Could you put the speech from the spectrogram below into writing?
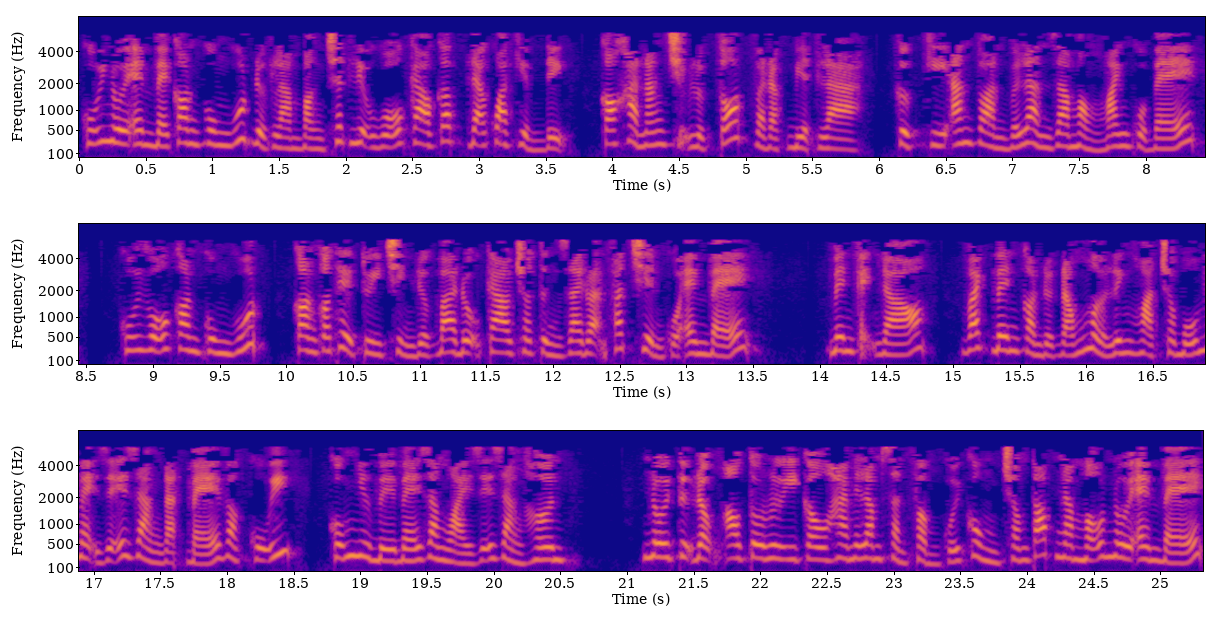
Cũi nôi em bé con cung gút được làm bằng chất liệu gỗ cao cấp đã qua kiểm định, có khả năng chịu lực tốt và đặc biệt là cực kỳ an toàn với làn da mỏng manh của bé. Cúi gỗ con cung gút còn có thể tùy chỉnh được ba độ cao cho từng giai đoạn phát triển của em bé. Bên cạnh đó, Vách bên còn được đóng mở linh hoạt cho bố mẹ dễ dàng đặt bé vào cũi, cũng như bế bé ra ngoài dễ dàng hơn. Nôi tự động Autoru Eco 25 sản phẩm cuối cùng trong top 5 mẫu nôi em bé,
